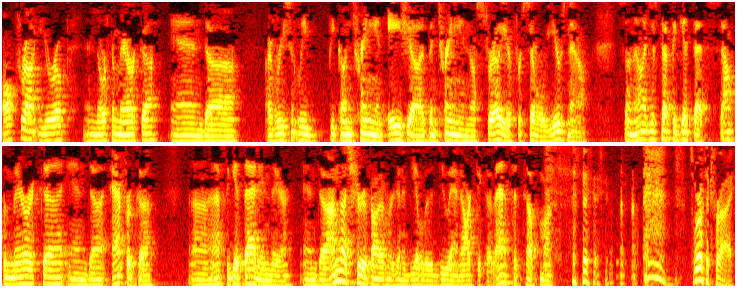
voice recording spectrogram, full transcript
all throughout Europe and North America, and uh, I've recently begun training in Asia. I've been training in Australia for several years now. So now I just have to get that South America and uh, Africa. Uh, I have to get that in there, and uh, I'm not sure if I'm ever going to be able to do Antarctica. That's a tough month. it's worth a try.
